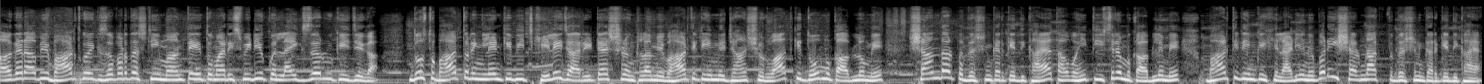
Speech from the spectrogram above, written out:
अगर आप ये भारत को एक ज़बरदस्त टीम मानते हैं तो हमारी इस वीडियो को लाइक ज़रूर कीजिएगा। दोस्तों, भारत और इंग्लैंड के बीच खेले जा रही टेस्ट श्रृंखला में भारतीय टीम ने जहाँ शुरुआत के दो मुकाबलों में शानदार प्रदर्शन करके दिखाया था, वहीं तीसरे मुकाबले में भारतीय टीम के खिलाड़ियों ने बड़ी शर्मनाक प्रदर्शन करके दिखाया,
